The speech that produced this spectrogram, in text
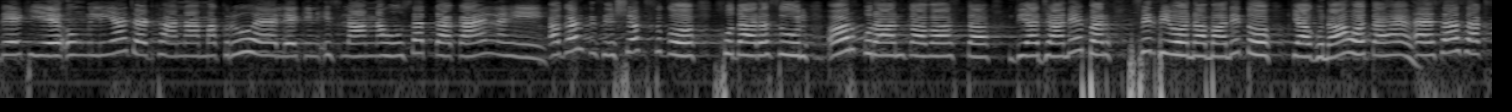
देखिए, उंगलियाँ चटखाना मकरू है, लेकिन इस्लाम नहुसत का कायल नहीं। अगर किसी शख्स को खुदा रसूल और कुरान का वास्ता दिया जाने पर फिर भी वो न माने तो क्या गुनाह होता है? ऐसा शख्स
